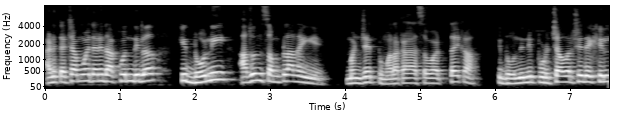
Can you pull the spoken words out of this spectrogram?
आणि त्याच्यामुळे त्यांनी दाखवून दिलं की धोनी अजून संपला नाहीये. म्हणजे तुम्हाला काय असं वाटतंय का? की धोनीने पुढच्या वर्षी देखील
